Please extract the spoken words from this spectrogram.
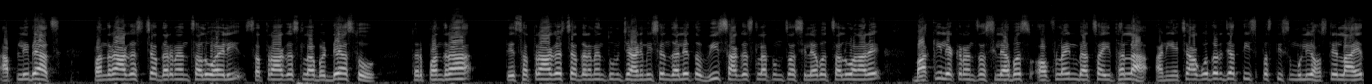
आपली बॅच पंधरा ऑगस्टच्या दरम्यान चालू व्हायली. सतरा ऑगस्टला बड्डे असतो. तर पंधरा ते सतरा ऑगस्टच्या दरम्यान तुमचे ॲडमिशन झाले तर वीस ऑगस्टला तुमचा सिलेबस चालू होणार आहे. बाकी लेकरांचा सिलेबस ऑफलाईन बॅचचा इथला आणि याच्या अगोदर ज्या तीस पस्तीस मुली हॉस्टेलला आहेत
